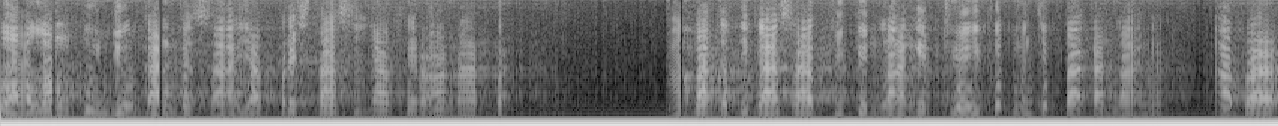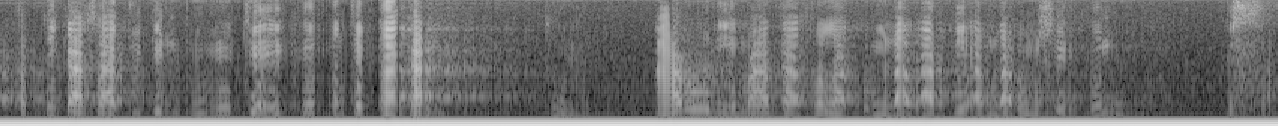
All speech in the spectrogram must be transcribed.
tolong tunjukkan ke saya prestasinya Fir'aun apa? Apa ketika saya bikin langit dia ikut menciptakan langit? Apa ketika saya bikin bumi dia ikut menciptakan bumi? aruni mata khalaku minal ardi am lahum syirkun besar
